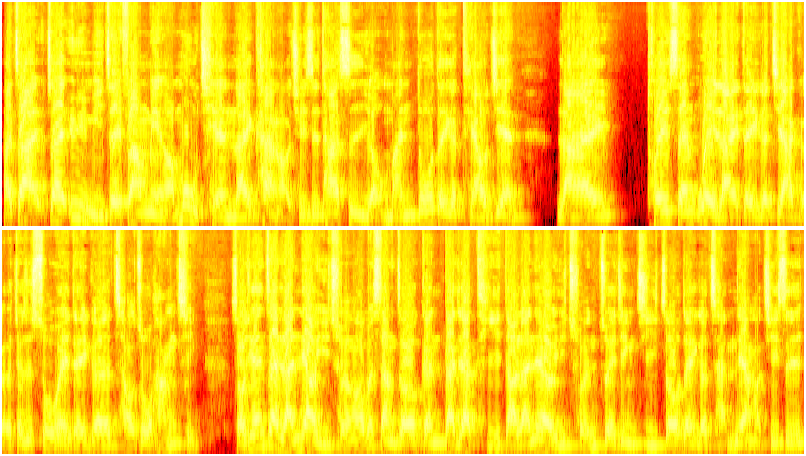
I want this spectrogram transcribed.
那在在玉米这方面啊，目前来看啊，其实它是有蛮多的一个条件来。推升未来的一个价格，就是所谓的一个炒作行情。首先，在燃料乙醇，我们上周跟大家提到，燃料乙醇最近几周的一个产量啊，其实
